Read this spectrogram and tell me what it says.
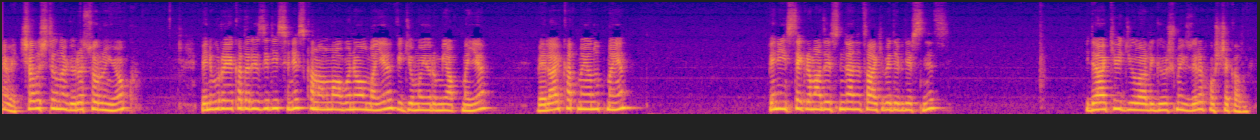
Evet çalıştığına göre sorun yok. Beni buraya kadar izlediyseniz kanalıma abone olmayı, videoma yorum yapmayı ve like atmayı unutmayın. Beni Instagram adresinden de takip edebilirsiniz. Bir dahaki videolarda görüşmek üzere. Hoşçakalın.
